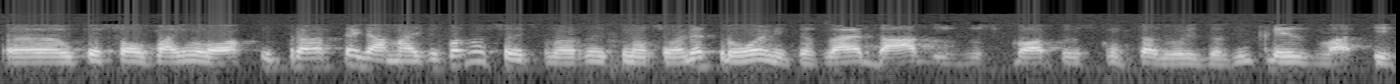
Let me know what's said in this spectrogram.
uh, o pessoal vai em loco para pegar mais informações, informações que não são eletrônicas, lá, dados dos próprios computadores das empresas lá que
